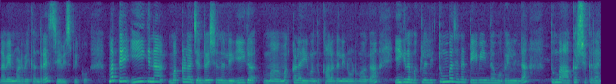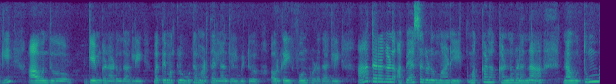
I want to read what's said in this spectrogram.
ನಾವೇನು ಮಾಡಬೇಕಂದ್ರೆ ಸೇವಿಸಬೇಕು. ಮತ್ತು ಈಗಿನ ಮಕ್ಕಳ ಜನ್ರೇಷನಲ್ಲಿ ಈಗ ಮಕ್ಕಳ ಈ ಒಂದು ಕಾಲದಲ್ಲಿ ನೋಡುವಾಗ ಈಗಿನ ಮಕ್ಕಳಲ್ಲಿ ತುಂಬ ಜನ ಟಿ ವಿಯಿಂದ ಮೊಬೈಲ್ನಿಂದ ತುಂಬ ಆಕರ್ಷಕರಾಗಿ ಆ ಒಂದು ಗೇಮ್ಗಳಾಡೋದಾಗಲಿ ಮತ್ತು ಮಕ್ಕಳು ಊಟ ಮಾಡ್ತಾ ಇಲ್ಲ ಅಂತ ಹೇಳ್ಬಿಟ್ಟು ಅವ್ರ ಕೈಗೆ ಫೋನ್ ಕೊಡೋದಾಗಲಿ, ಆ ಥರಗಳ ಅಭ್ಯಾಸಗಳು ಮಾಡಿ ಮಕ್ಕಳ ಕಣ್ಣುಗಳನ್ನು ನಾವು ತುಂಬ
